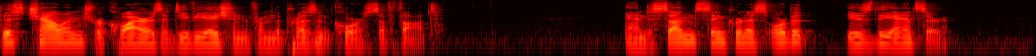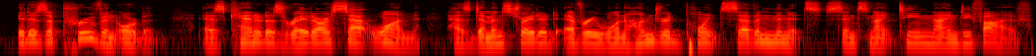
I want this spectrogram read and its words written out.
This challenge requires a deviation from the present course of thought. And sun synchronous orbit is the answer. It is a proven orbit as Canada's RadarSat 1 has demonstrated every 100.7 minutes since 1995.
